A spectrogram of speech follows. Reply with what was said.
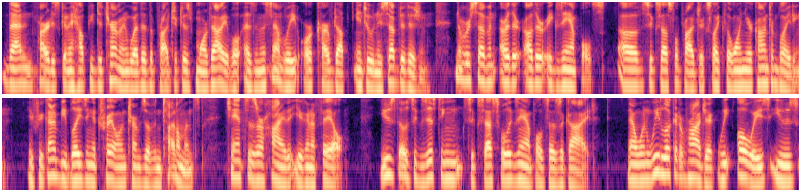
That in part is going to help you determine whether the project is more valuable as an assembly or carved up into a new subdivision. Number seven, are there other examples of successful projects like the one you're contemplating? If you're going to be blazing a trail in terms of entitlements, chances are high that you're going to fail. Use those existing successful examples as a guide. Now, when we look at a project, we always use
